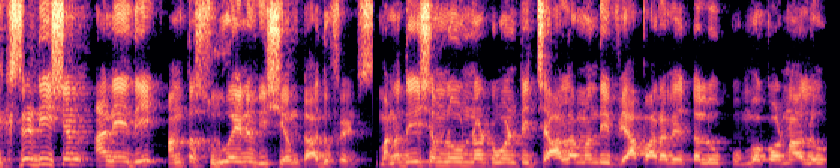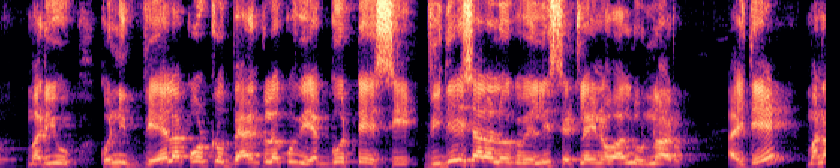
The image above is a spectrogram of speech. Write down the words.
ఎక్స్ట్రడిషన్ అనేది అంత సులువైన విషయం కాదు ఫ్రెండ్స్. మన దేశంలో ఉన్నటువంటి చాలా మంది వ్యాపారవేత్తలు కుంభకోణాలు మరియు కొన్ని వేల కోట్లు బ్యాంకులకు ఎగ్గొట్టేసి విదేశాలలోకి వెళ్ళి సెటిల్ అయిన వాళ్ళు ఉన్నారు. అయితే మన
